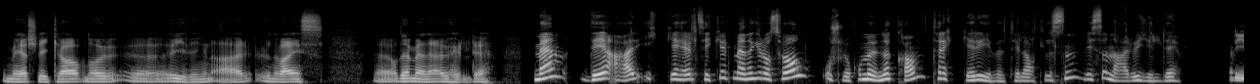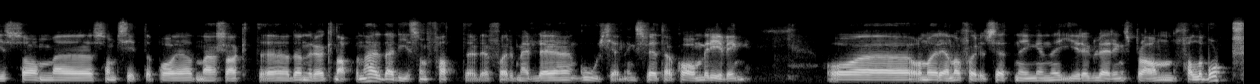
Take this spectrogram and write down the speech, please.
med et slikt krav når rivingen er underveis. Og det mener jeg er uheldig. Men det er ikke helt sikkert, mener Gråsvold. Oslo kommune kan trekke rivetillatelsen hvis den er ugyldig de som, som, sitter på sagt, den røde knappen her, det er de som fatter det formelle godkjenningsvedtaket om riving. Og, og, når en av forutsetningene i reguleringsplanen faller bort,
